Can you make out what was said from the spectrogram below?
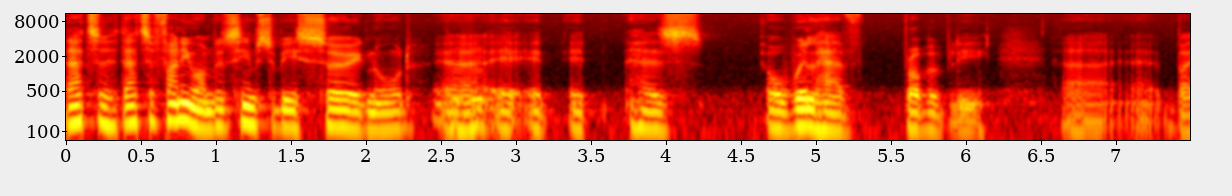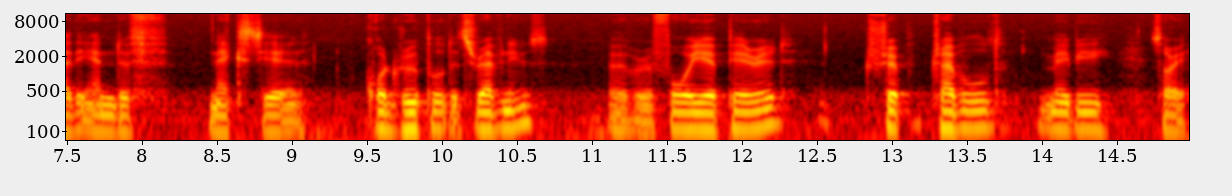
that's a that's a funny one, but it seems to be so ignored. Uh, Mhm. it, it it has or will have probably uh, uh, by the end of next year quadrupled its revenues over a four-year period, trip, trebled maybe. Sorry,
